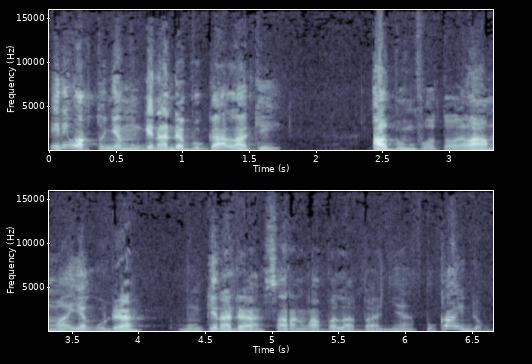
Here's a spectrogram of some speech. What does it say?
Ini waktunya mungkin Anda buka lagi album foto lama yang udah mungkin ada sarang laba-labanya, bukain dong.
